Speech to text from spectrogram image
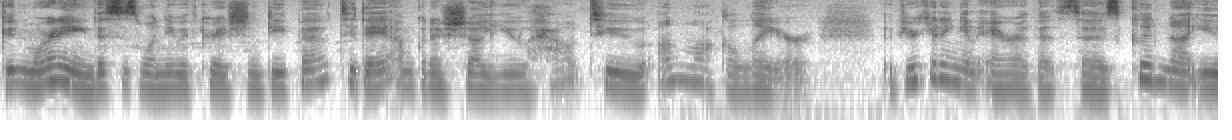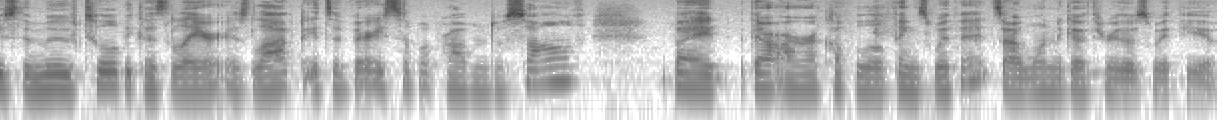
Good morning, this is Wendy with Creation Depot. Today I'm going to show you how to unlock a layer. If you're getting an error that says could not use the move tool because the layer is locked, it's a very simple problem to solve, but there are a couple of things with it, so I wanted to go through those with you.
